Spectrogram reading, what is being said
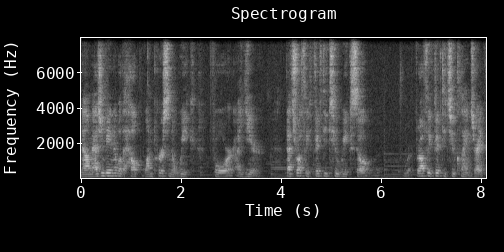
Now imagine being able to help one person a week for a year. That's roughly 52 weeks. So roughly 52 claims, right?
